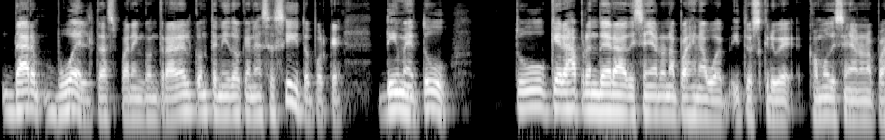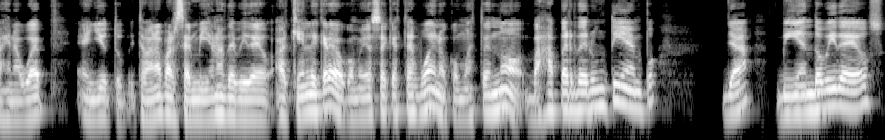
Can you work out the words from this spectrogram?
dar vueltas para encontrar el contenido que necesito, porque dime tú, tú quieres aprender a diseñar una página web y tú escribes cómo diseñar una página web en YouTube y te van a aparecer millones de videos. ¿A quién le creo? Como yo sé que este es bueno, como este no, vas a perder un tiempo, ¿ya? Viendo videos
